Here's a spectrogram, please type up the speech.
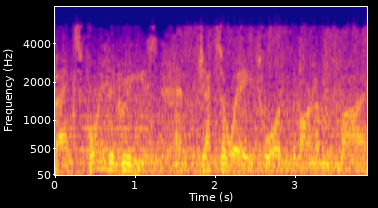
banks 40 degrees, and jets away toward Barnum 5.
